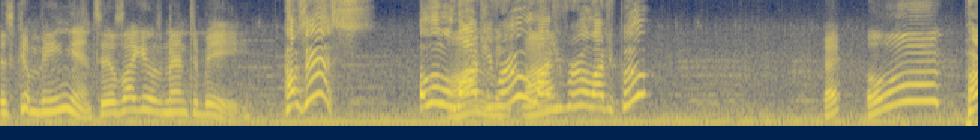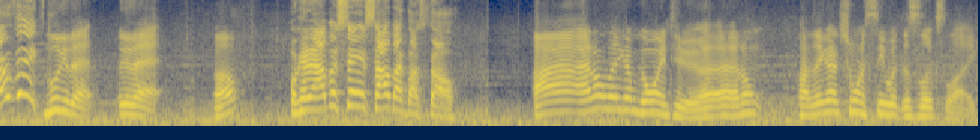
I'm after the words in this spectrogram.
It's convenience. It was like it was meant to be. How's this? A little lodgy roo, lodgy roo, lodgy poo. Okay. Oh, Perfect. look at that. Look at that. Oh, Okay, I'm gonna say a by bus though. I, I don't think I'm going to. I, I don't. I think I just want to see what this looks like.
